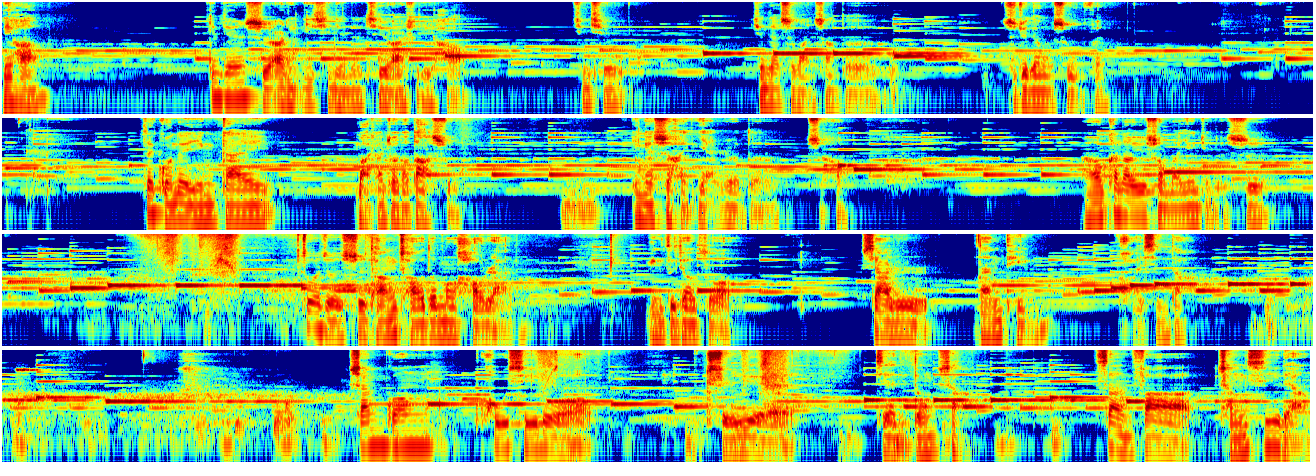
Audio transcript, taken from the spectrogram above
你好，今天是二零一七年的七月二十一号，星期五，现在是晚上的十九点五十五分。在国内应该马上就要到大暑，嗯，应该是很炎热的时候。然后看到一首蛮应景的诗。作者是唐朝的孟浩然，名字叫做《夏日南亭怀心大》。山光忽西落，池月渐东上。散发乘西凉，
